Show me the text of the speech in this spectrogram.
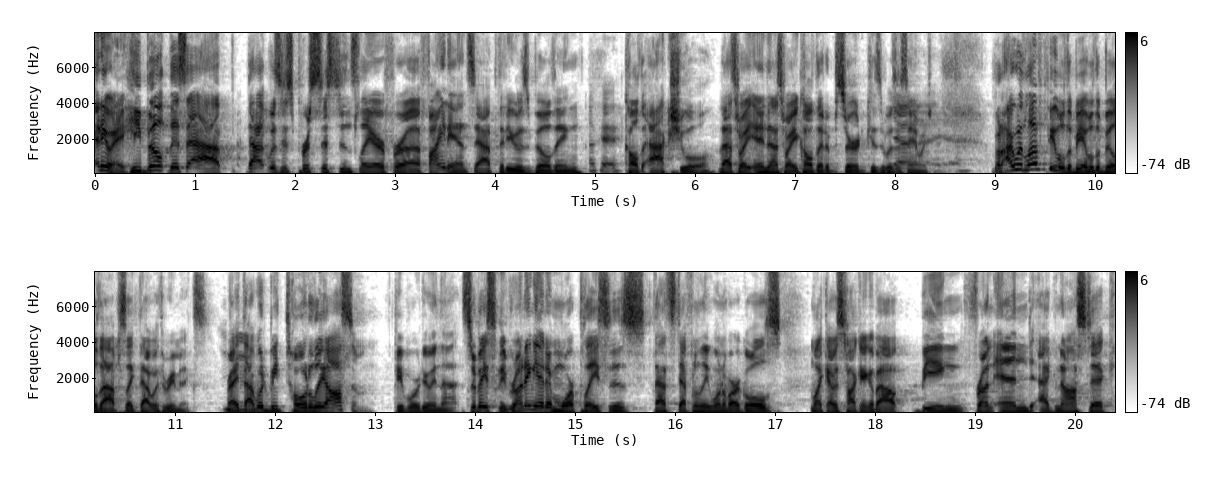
Anyway, he built this app. That was his persistence layer for a finance app that he was building Okay. called Actual. That's why, and that's why he called it absurd because it was a sandwich. yeah. But I would love people to be able to build apps like that with Remix, right? Mm-hmm. That would be totally awesome. People were doing that. So basically, running it in more places, that's definitely one of our goals. Like I was talking about, being front end agnostic,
